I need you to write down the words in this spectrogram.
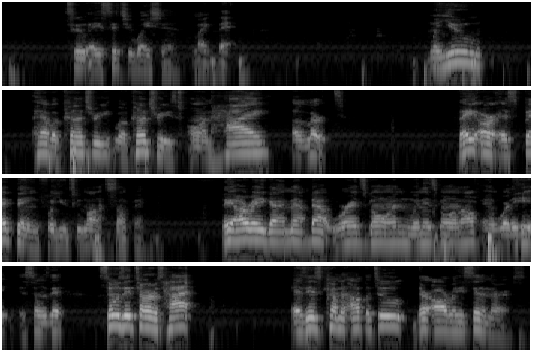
to a situation like that, when you have a country, well, countries on high alert, they are expecting for you to launch something. They already got mapped out where it's going, when it's going off, and where to hit. As soon as that, as soon as it turns hot, as it's coming out the tube, they're already sending theirs.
